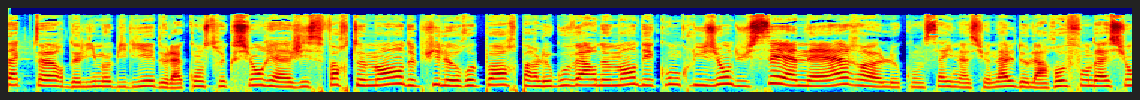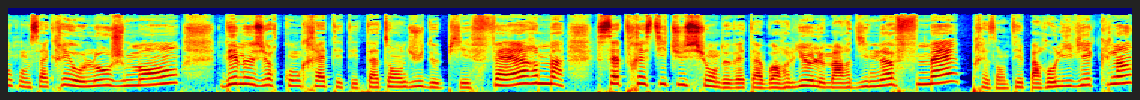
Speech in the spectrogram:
acteurs de l'immobilier et de la construction réagissent fortement depuis le report par le gouvernement des conclusions du CNR, le Conseil national de la refondation consacré au logement. Des mesures concrètes étaient attendues de pied ferme. Cette restitution devait avoir lieu le mardi 9 mai, présentée par Olivier Klein,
